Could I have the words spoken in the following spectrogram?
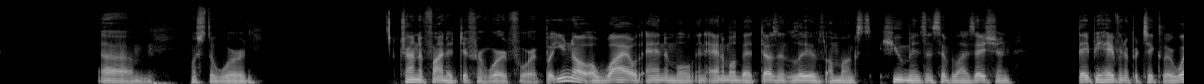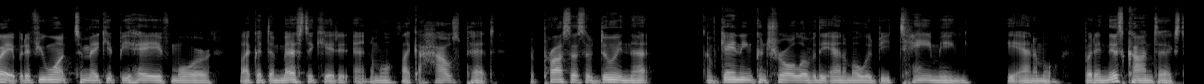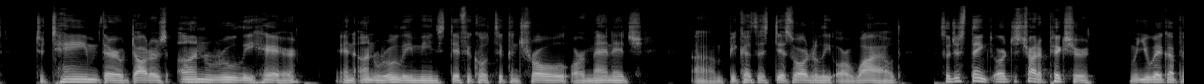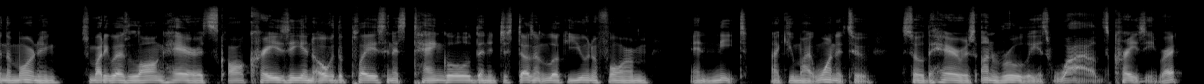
um what's the word? I'm trying to find a different word for it. But you know a wild animal, an animal that doesn't live amongst humans and civilization, they behave in a particular way. But if you want to make it behave more like a domesticated animal, like a house pet, the process of doing that, of gaining control over the animal, would be taming the animal. But in this context, to tame their daughter's unruly hair, and unruly means difficult to control or manage um, because it's disorderly or wild. So just think, or just try to picture when you wake up in the morning, somebody who has long hair, it's all crazy and over the place and it's tangled and it just doesn't look uniform and neat like you might want it to. So the hair is unruly, it's wild, it's crazy, right?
